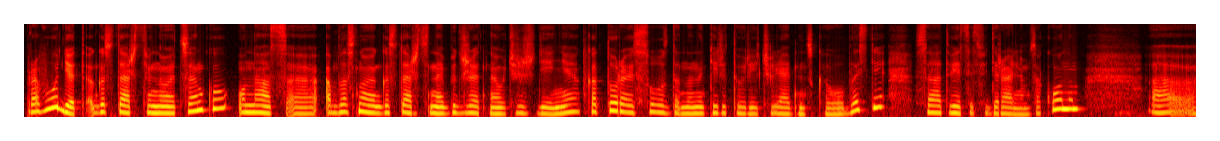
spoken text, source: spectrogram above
Проводит государственную оценку у нас э, областное государственное бюджетное учреждение, которое создано на территории Челябинской области в соответствии с федеральным законом, э,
